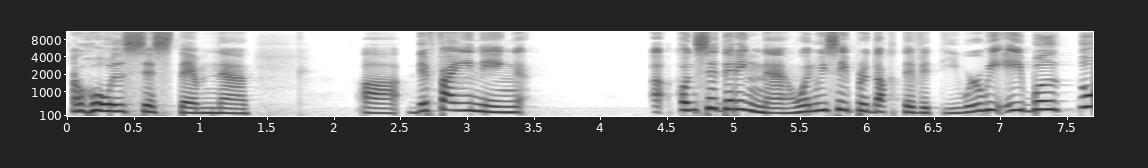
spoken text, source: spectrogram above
a whole system na uh, defining uh, considering na when we say productivity, were we able to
